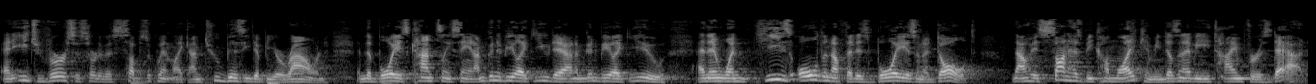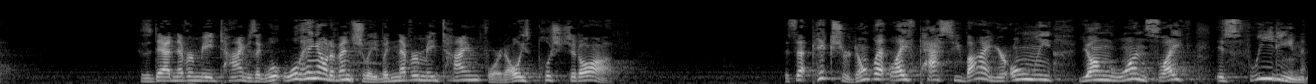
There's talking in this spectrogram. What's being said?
And each verse is sort of a subsequent like, I'm too busy to be around. And the boy is constantly saying, I'm gonna be like you, dad, I'm gonna be like you. And then when he's old enough that his boy is an adult, now his son has become like him. He doesn't have any time for his dad. Because his dad never made time. He's like, we'll, we'll hang out eventually, but never made time for it. Always pushed it off. It's that picture. Don't let life pass you by. You're only young once. Life is fleeting.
